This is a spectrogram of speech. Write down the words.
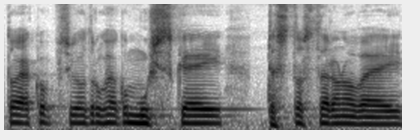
to jako svého druhu jako mužský, testosteronový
